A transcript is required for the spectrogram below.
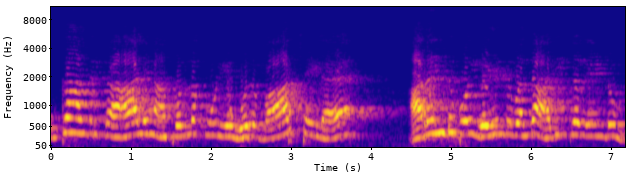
உட்கார்ந்திருக்க ஆளு நான் சொல்லக்கூடிய ஒரு வார்த்தையில அரண்டு போய் எழுந்து வந்து அடிக்க வேண்டும்.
